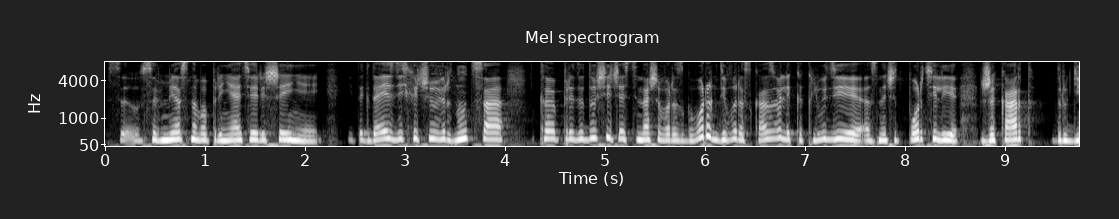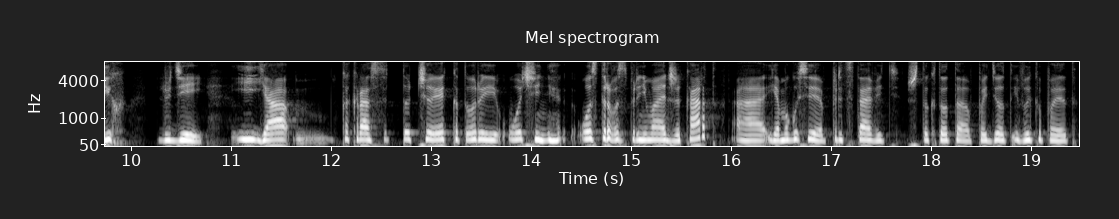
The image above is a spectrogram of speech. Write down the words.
совместного принятия решений. И тогда я здесь хочу вернуться к предыдущей части нашего разговора, где вы рассказывали, как люди, значит, портили жаккард других людей. И я как раз тот человек, который очень остро воспринимает жаккард. А я могу себе представить, что кто-то пойдет и выкопает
